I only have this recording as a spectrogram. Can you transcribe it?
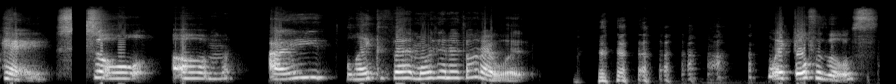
okay. So, um, I like that more than I thought I would. Like both of those.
